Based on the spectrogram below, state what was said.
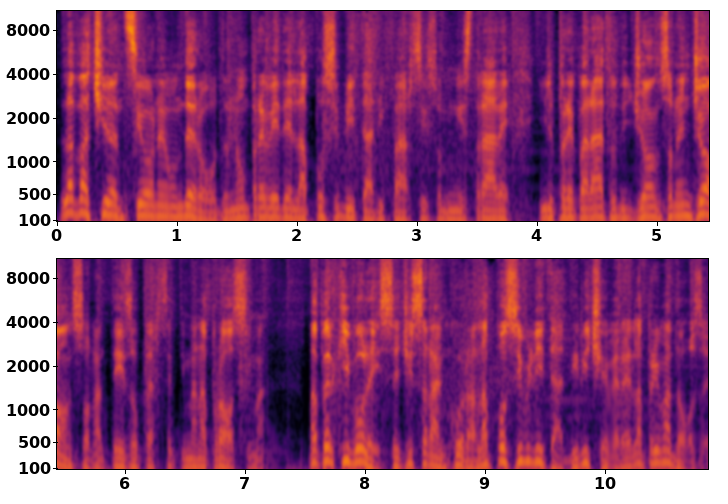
la vaccinazione on the road non prevede la possibilità di farsi somministrare il preparato di Johnson Johnson atteso per settimana prossima ma per chi volesse ci sarà ancora la possibilità di ricevere la prima dose.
